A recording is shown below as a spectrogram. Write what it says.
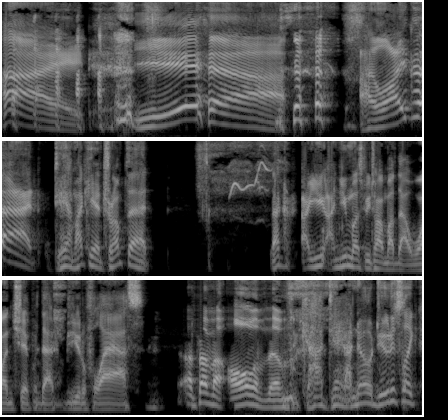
right. Yeah. I like that. Damn, I can't trump that. That are you? You must be talking about that one chick with that beautiful ass. I'm talking about all of them. God damn, I know, dude. It's like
